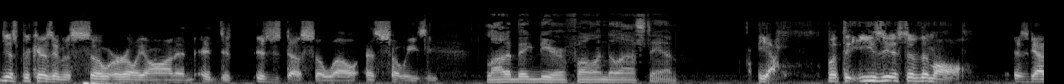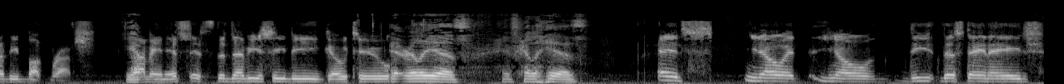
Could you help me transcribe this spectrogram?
Just because it was so early on and it just it just does so well. It's so easy. A lot of big deer fall into last stand. Yeah, but the easiest of them all has got to be buck brunch. Yeah, I mean, it's it's the WCB go to. It really is. It really is. It's you know it you know the this day and age.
